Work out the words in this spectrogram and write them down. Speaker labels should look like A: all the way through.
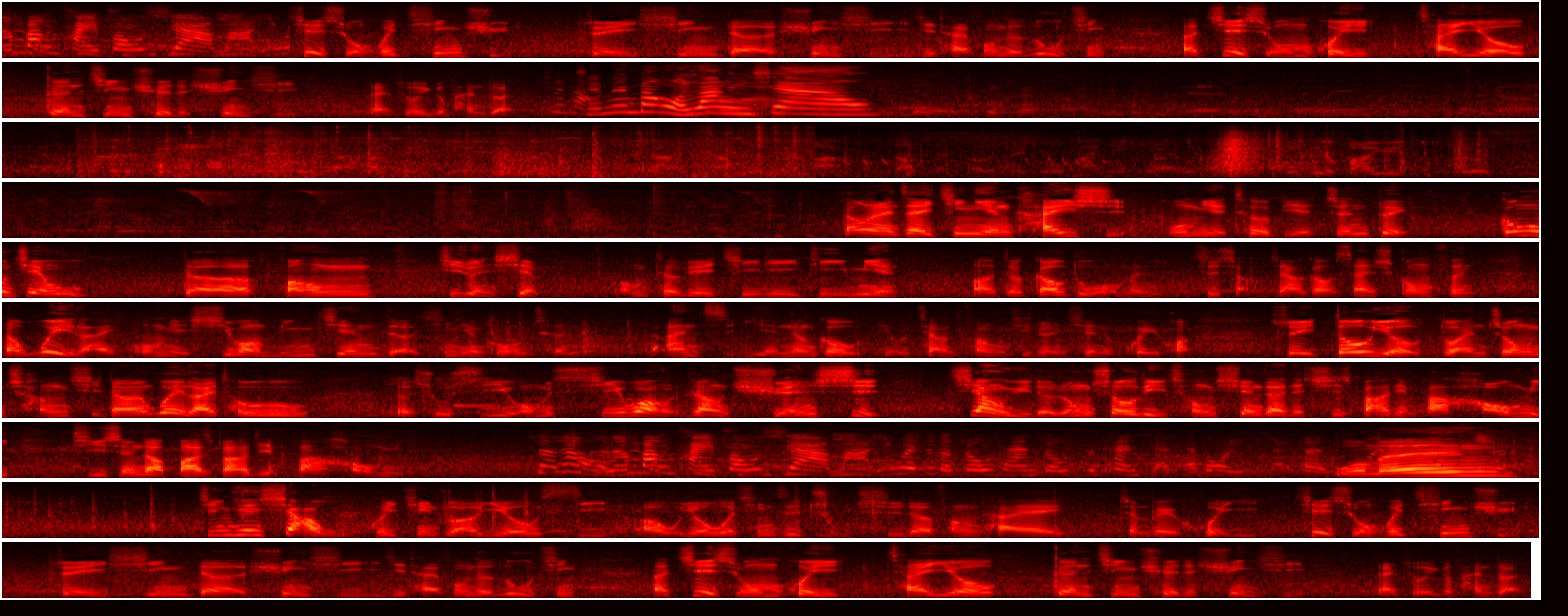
A: 能放台风下吗？
B: 届时我们会听取最新的讯息以及台风的路径，那届时我们会才有更精确的讯息来做一个判断。
C: 前面帮我让一下哦。
B: 当然，在今年开始，我们也特别针对公共建物的防洪基准线，我们特别基地地面啊的高度，我们至少加高三十公分。那未来，我们也希望民间的新建工程的案子也能够有这样的防洪基准线的规划，所以都有短中长期。当然，未来投入的数十亿，我们希望让全市降雨的容受力从现在的七十八点八毫米提升到八十八点八毫米。
A: 那可能放台风假吗？因为这个周三、周四看起来台风离呃。
B: 我们今天下午会进入到 EOC 啊，由我亲自主持的防台准备会议。届时我们会听取最新的讯息以及台风的路径，那届时我们会才有更精确的讯息来做一个判断。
